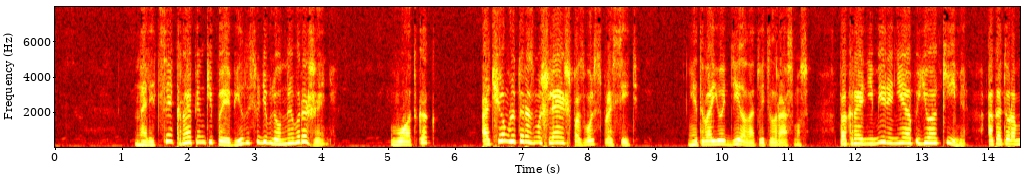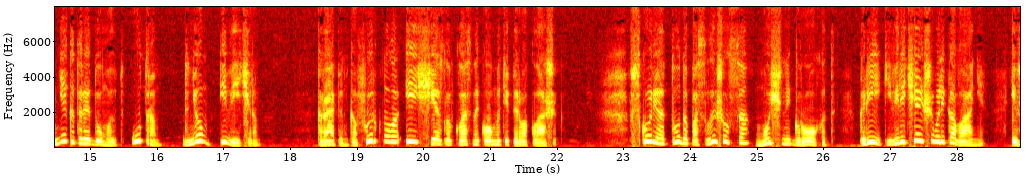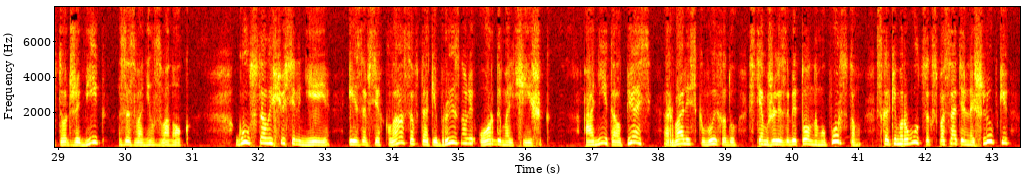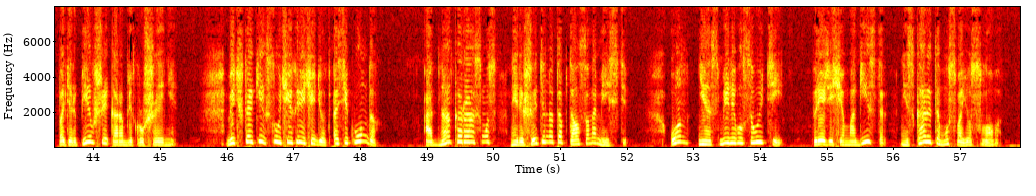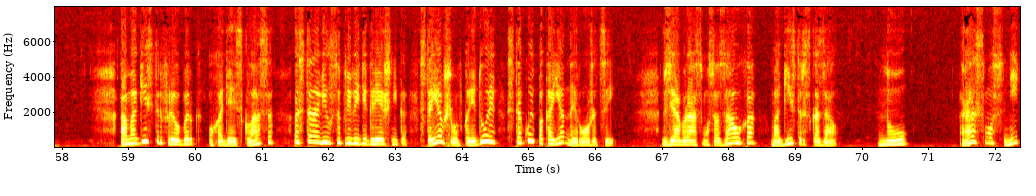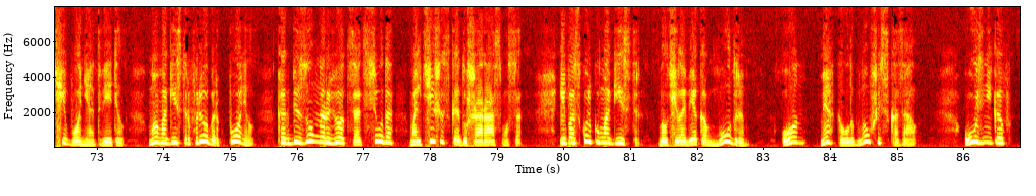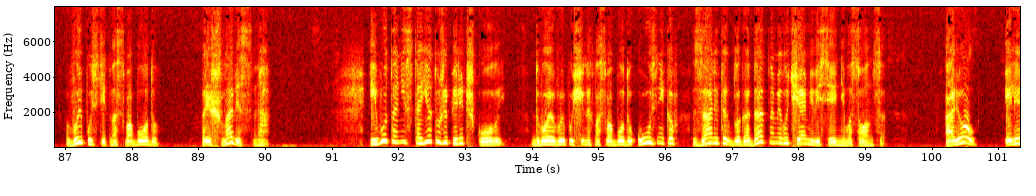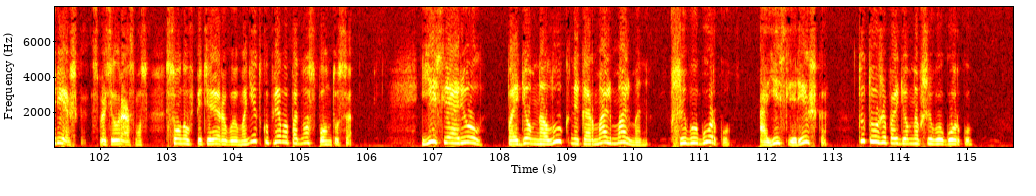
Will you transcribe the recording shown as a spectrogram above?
На лице Крапинки появилось удивленное выражение. «Вот как? О чем же ты размышляешь, позволь спросить?» «Не твое дело», — ответил Расмус. «По крайней мере, не об Йоакиме, о котором некоторые думают утром, днем и вечером». Крапинка фыркнула и исчезла в классной комнате первоклашек. Вскоре оттуда послышался мощный грохот, крики величайшего ликования, и в тот же миг зазвонил звонок. Гул стал еще сильнее, и изо всех классов так и брызнули орды мальчишек. Они, толпясь, рвались к выходу с тем железобетонным упорством, с каким рвутся к спасательной шлюпке потерпевшие кораблекрушение. Ведь в таких случаях речь идет о секундах. Однако Расмус нерешительно топтался на месте. Он не осмеливался уйти, прежде чем магистр не скажет ему свое слово. А магистр Фрёберг, уходя из класса, остановился при виде грешника, стоявшего в коридоре с такой покаянной рожицей. Взяв Расмуса за ухо, магистр сказал «Ну?». Расмус ничего не ответил, но магистр Фрёберг понял, как безумно рвется отсюда мальчишеская душа Расмуса. И поскольку магистр был человеком мудрым, он, мягко улыбнувшись, сказал «Узников выпустить на свободу, Пришла весна. И вот они стоят уже перед школой, двое выпущенных на свободу узников, залитых благодатными лучами весеннего солнца. «Орел или решка?» — спросил Расмус, сунув пятиэровую монетку прямо под нос Понтуса. «Если орел, пойдем на луг на Кармаль-Мальмен, в Шивую горку, а если решка, то тоже пойдем на Вшивую горку.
